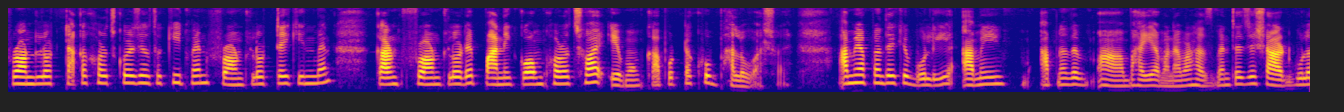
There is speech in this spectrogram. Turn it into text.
ফ্রন্ট লোড টাকা খরচ করে যেহেতু কিনবেন ফ্রন্ট লোডটাই কিনবেন, কারণ ফ্রন্ট লোডে পানি কম খরচ হয় এবং কাপড়টা খুব ভালো ওয়াশ হয়। আমি আপনাদেরকে বলি, আমি আপনাদের ভাইয়া মানে আমার হাজব্যান্ডের যে শার্টগুলো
